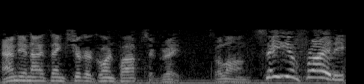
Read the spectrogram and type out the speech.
Andy and I think Sugar Corn Pops are great. So long. See you Friday.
